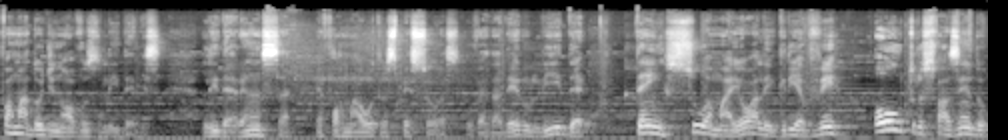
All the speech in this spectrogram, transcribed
Formador de novos líderes. Liderança é formar outras pessoas. O verdadeiro líder tem sua maior alegria ver outros fazendo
